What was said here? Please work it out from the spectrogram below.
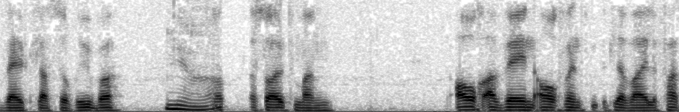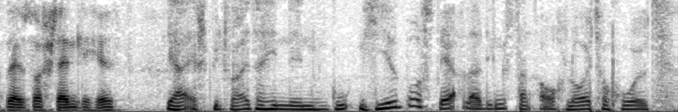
Weltklasse rüber. Ja. Das sollte man auch erwähnen, auch wenn es mittlerweile fast selbstverständlich ist. Ja, er spielt weiterhin den guten Heel-Boss, der allerdings dann auch Leute holt,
